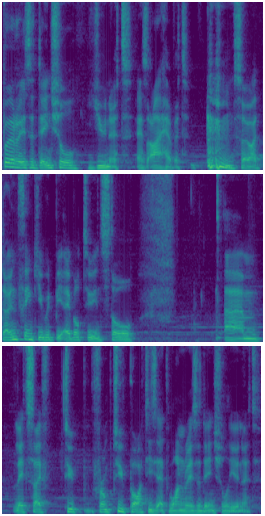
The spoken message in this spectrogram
per residential unit as I have it. so I don't think you would be able to install, um, let's say, two, from two parties at one residential unit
